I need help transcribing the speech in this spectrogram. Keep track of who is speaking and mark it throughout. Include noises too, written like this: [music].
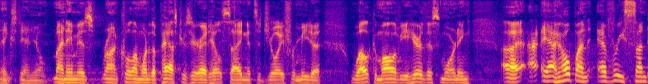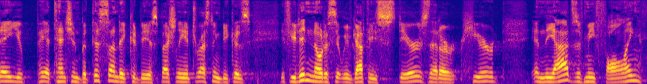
Speaker 1: Thanks, Daniel. My name is Ron Cole. I'm one of the pastors here at Hillside, and it's a joy for me to welcome all of you here this morning. Uh, I, I, hope on every Sunday you pay attention, but this Sunday could be especially interesting because if you didn't notice it, we've got these stairs that are here, and the odds of me falling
